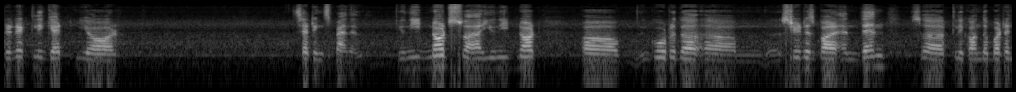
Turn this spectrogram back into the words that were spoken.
directly get your settings panel you need not you need not uh, go to the um, status bar and then uh, click on the button.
